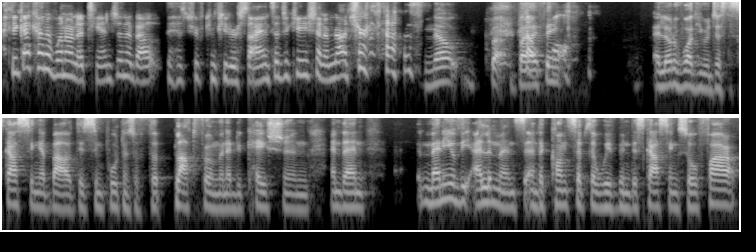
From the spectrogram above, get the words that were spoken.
I think I kind of went on a tangent about the history of computer science education. I'm not sure if that was no, but but helpful. I think a lot of what you were just discussing about this importance of the platform and education, and then many of the elements and the concepts that we've been discussing so far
